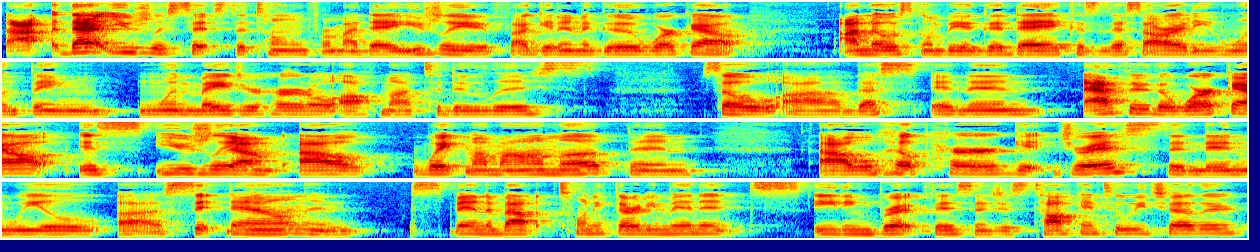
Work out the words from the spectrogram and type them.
I, that usually sets the tone for my day. Usually, if I get in a good workout, I know it's going to be a good day because that's already one thing, one major hurdle off my to do list. So um, that's and then after the workout, it's usually I'm I'll wake my mom up and I will help her get dressed and then we'll uh, sit down and spend about 20 30 minutes eating breakfast and just talking to each other.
